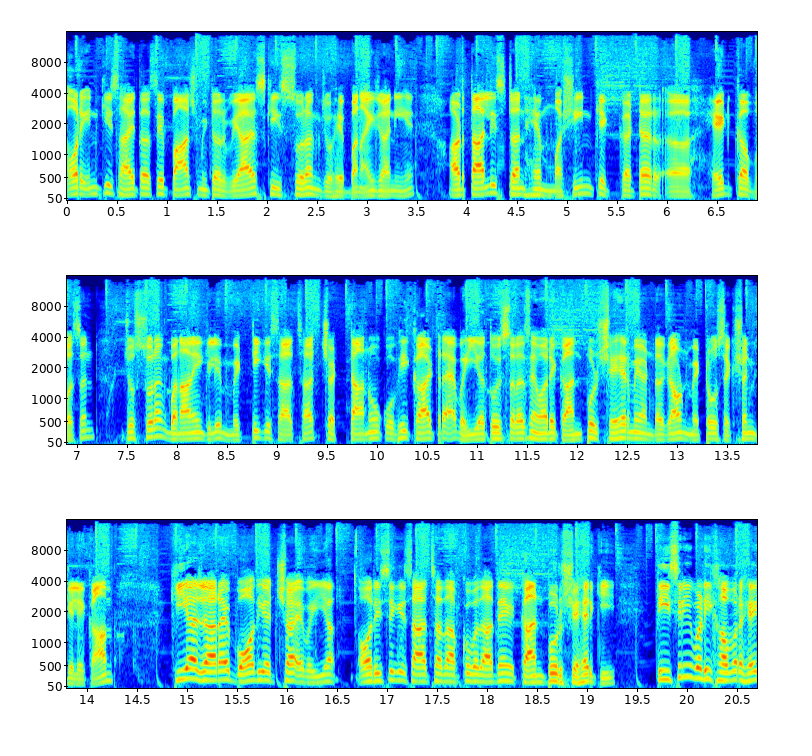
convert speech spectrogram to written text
और इनकी सहायता से 5 मीटर व्यास की सुरंग जो है बनाई जानी है। 48 टन है मशीन के कटर हेड का वज़न, जो सुरंग बनाने के लिए मिट्टी के साथ साथ चट्टानों को भी काट रहा है। भैया तो इस तरह से हमारे कानपुर शहर में अंडरग्राउंड मेट्रो सेक्शन के लिए काम किया जा रहा है। बहुत ही अच्छा है भैया। और इसी के साथ साथ आपको बता दें, कानपुर शहर की तीसरी बड़ी खबर है,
